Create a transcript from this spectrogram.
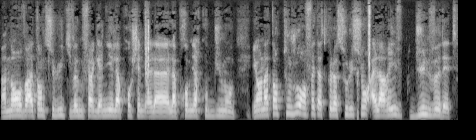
Maintenant, on va attendre celui qui va nous faire gagner la prochaine, la, la première Coupe du Monde. Et on attend toujours en fait à ce que la solution, elle arrive d'une vedette.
